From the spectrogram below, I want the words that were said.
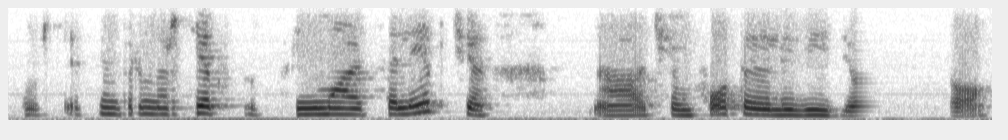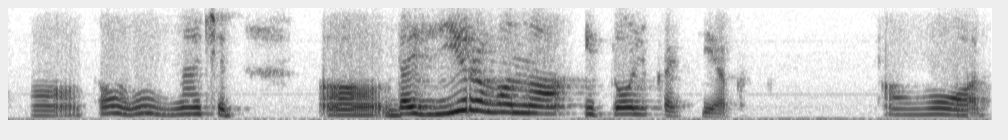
Потому что если, например, текст воспринимается легче, а, чем фото или видео, то, а, то ну, значит, а, дозировано и только текст. Вот.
